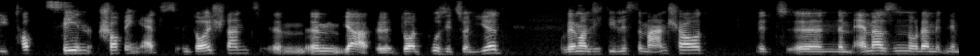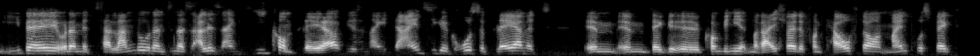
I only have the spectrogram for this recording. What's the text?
die Top 10 Shopping-Apps in Deutschland ähm, ähm, ja, äh, dort positioniert. Und wenn man sich die Liste mal anschaut, mit äh, einem Amazon oder mit einem eBay oder mit Zalando, dann sind das alles eigentlich E-Com-Player. Wir sind eigentlich der einzige große Player mit ähm, ähm, der äh, kombinierten Reichweite von Kaufdauer und Mein Prospekt,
